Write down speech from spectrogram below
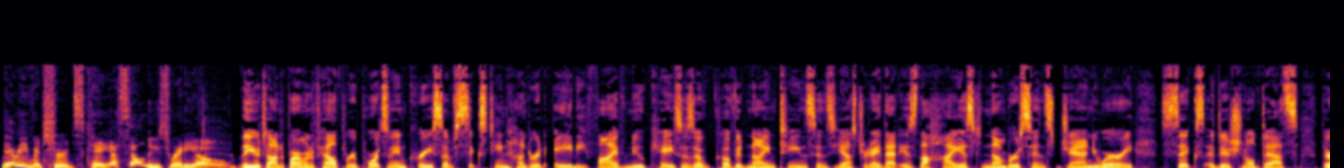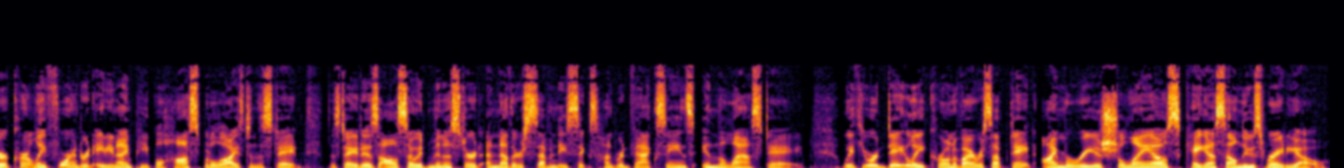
Mary Richards, KSL News Radio. The Utah Department of Health reports an increase of 1,685 new cases of COVID 19 since yesterday. That is the highest number since January. Six additional deaths. There are currently 489 people hospitalized in the state. The state has also administered another 76 600 vaccines in the last day. With your daily coronavirus update, I'm Maria Shilaos, KSL News Radio.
